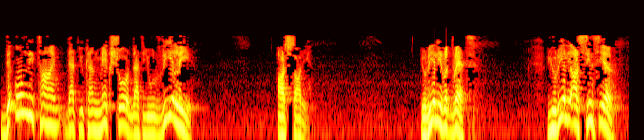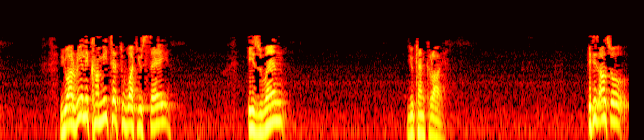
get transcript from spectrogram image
the only time that you can make sure that you really are sorry, you really regret, you really are sincere, you are really committed to what you say, is when you can cry. It is also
